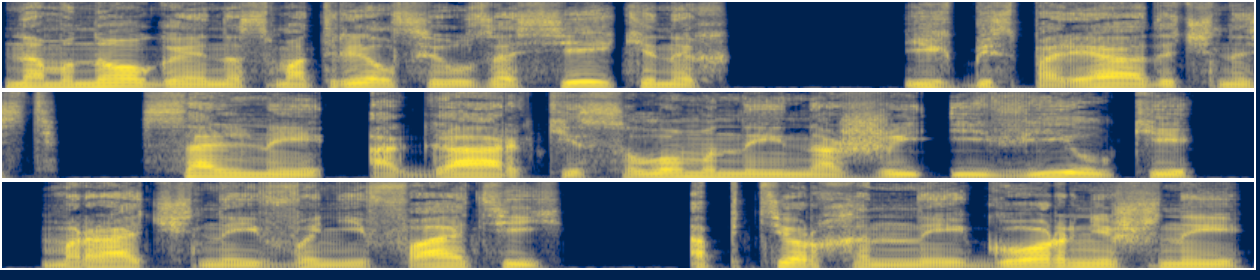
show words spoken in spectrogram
на многое насмотрелся у Засекиных, их беспорядочность, сальные огарки, сломанные ножи и вилки, мрачный ванифатий, обтерханные горничные,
